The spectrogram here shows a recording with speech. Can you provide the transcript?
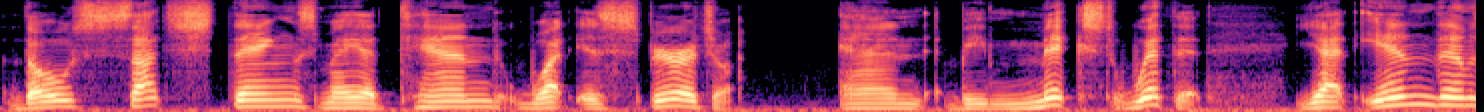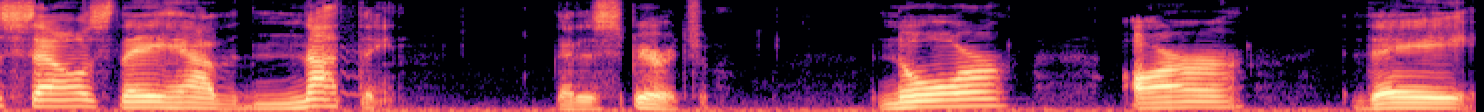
Though such things may attend what is spiritual and be mixed with it, yet in themselves they have nothing that is spiritual nor are they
